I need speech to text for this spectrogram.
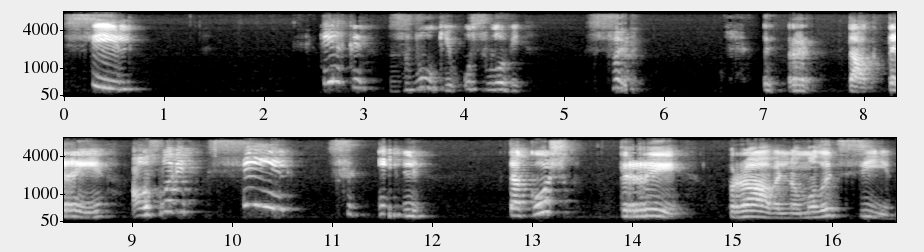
сіль. Скільки звуків у слові сир? Так, три. А у слові сіль. Сіль. Також три. Правильно, молодці.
